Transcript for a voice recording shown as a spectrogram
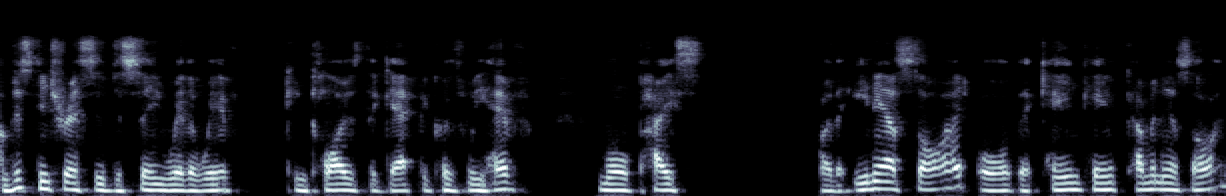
I'm just interested to see whether we can close the gap because we have more pace either in our side or that can, can come in our side.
